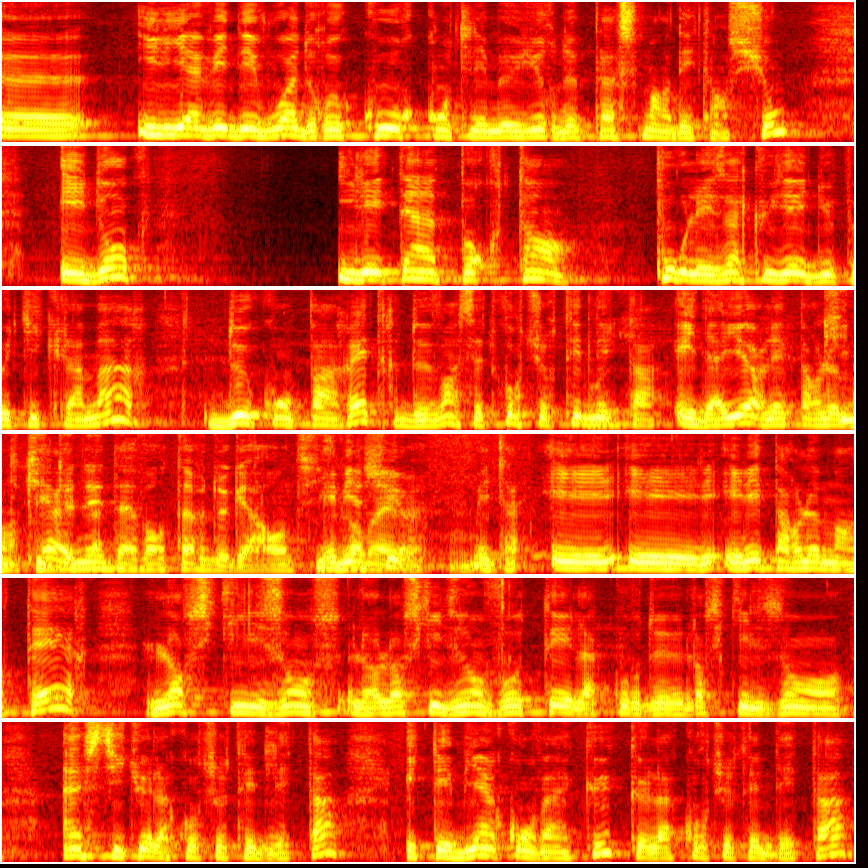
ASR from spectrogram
Euh, il y avait des voies de recours contre les mesures de placement en détention. Et donc, il était important pour les accusés du petit Clamart de comparaître devant cette Cour de sûreté de l'État. Et d'ailleurs, les parlementaires... Qui, donnait davantage de garanties. bien sûr. et, les parlementaires, lorsqu'ils ont, lorsqu'ils ont voté la Cour de... lorsqu'ils ont institué la Cour de sûreté de l'État, étaient bien convaincus que la Cour de sûreté de l'État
